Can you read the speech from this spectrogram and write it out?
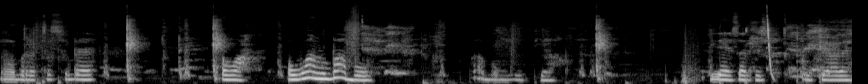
Dobra, to sobie... Oła. Oła, no babo. Babo głupia. Ile jest artyst głupia, ale...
